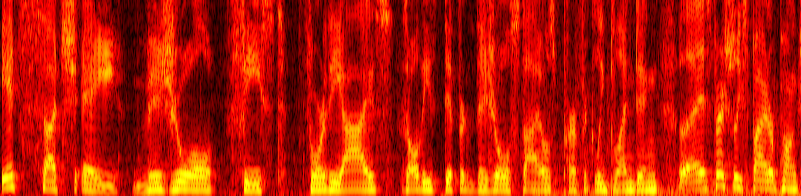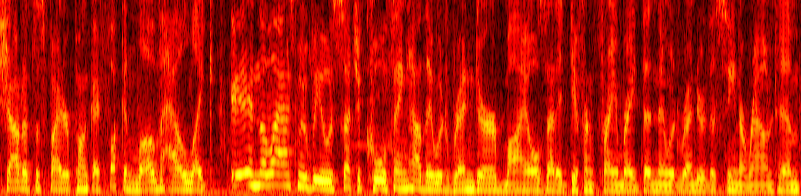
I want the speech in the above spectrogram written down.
It's such a visual feast for the eyes. It's all these different visual styles perfectly blending, uh, especially Spider Punk. Shout out to Spider Punk. I fucking love how, like, in the last movie, it was such a cool thing how they would render Miles at a different frame rate than they would render the scene around him.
